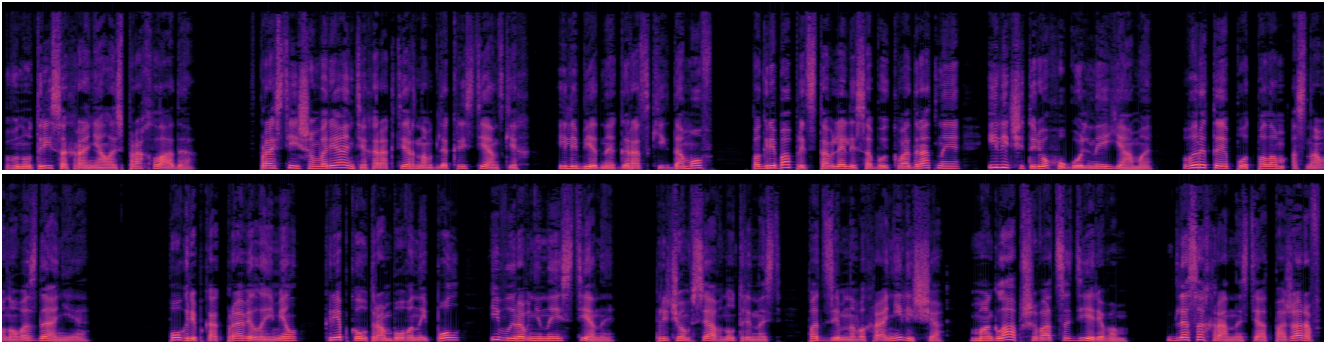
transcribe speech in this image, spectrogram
внутри сохранялась прохлада. В простейшем варианте, характерном для крестьянских или бедных городских домов, погреба представляли собой квадратные или четырехугольные ямы, вырытые под полом основного здания. Погреб, как правило, имел крепко утрамбованный пол и выровненные стены, причем вся внутренность подземного хранилища могла обшиваться деревом. Для сохранности от пожаров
